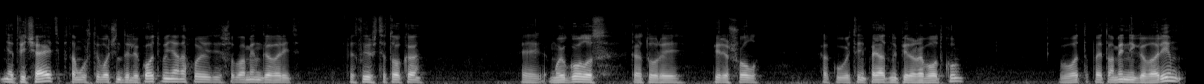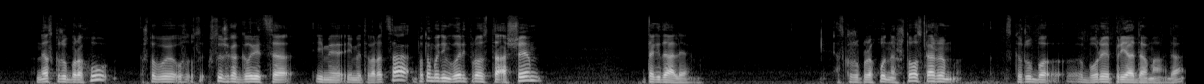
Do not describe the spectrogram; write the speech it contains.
не отвечаете, потому что вы очень далеко от меня находитесь, чтобы амен говорить. Вы слышите только э, мой голос, который перешел какую-то непонятную переработку. Вот, поэтому амен не говорим. Но я скажу браху, чтобы услышать, как говорится имя, имя Творца, а потом будем говорить просто Ашем и так далее. Я скажу браху на что, скажем, скажу Буре Приадама, да?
